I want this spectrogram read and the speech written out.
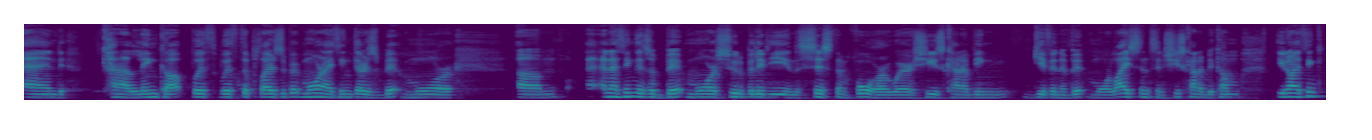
and kind of link up with with the players a bit more. And I think there's a bit more um, and I think there's a bit more suitability in the system for her where she's kind of being given a bit more license and she's kind of become, you know, I think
